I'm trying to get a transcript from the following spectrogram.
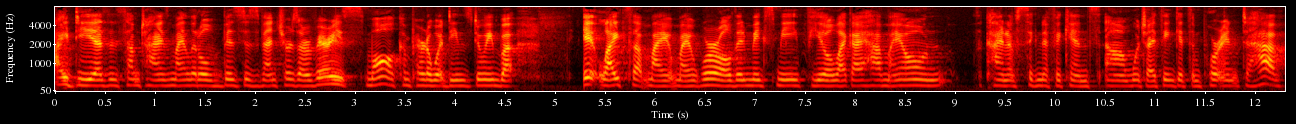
ideas and sometimes my little business ventures are very small compared to what Dean's doing, but it lights up my my world. It makes me feel like I have my own kind of significance, um, which I think it's important to have.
